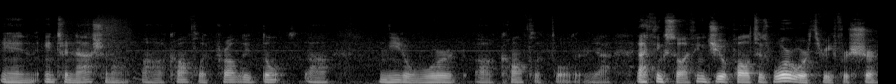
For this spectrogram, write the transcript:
in international uh, conflict. Probably don't uh, need a word uh, conflict folder. Yeah, I think so. I think geopolitics, World War Three for sure.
